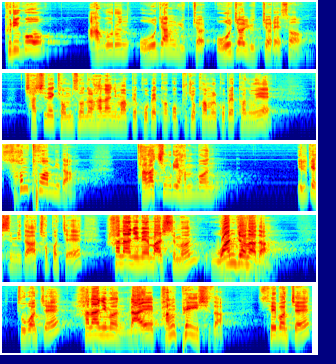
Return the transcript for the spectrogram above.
그리고 아굴은 5장 6절 5절 6절에서 자신의 겸손을 하나님 앞에 고백하고 부족함을 고백한 후에 선포합니다. 다 같이 우리 한번 읽겠습니다. 첫 번째, 하나님의 말씀은 완전하다. 두 번째, 하나님은 나의 방패이시다. 세 번째,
